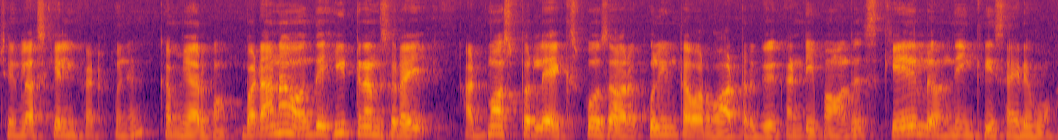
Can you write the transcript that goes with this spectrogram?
சரிங்களா? ஸ்கேலிங் ஃபேக்டர் கொஞ்சம் கம்மியாக இருக்கும். பட் ஆனால் வந்து ஹீட் ட்ரான்ஸ்ஃபர் ஆகி அட்மாஸ்பியரில் எக்ஸ்போஸ் ஆகிற கூலிங் டவர் வாட்டருக்கு கண்டிப்பாக வந்து ஸ்கேல் வந்து இன்க்ரீஸ் ஆகிடுவோம்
